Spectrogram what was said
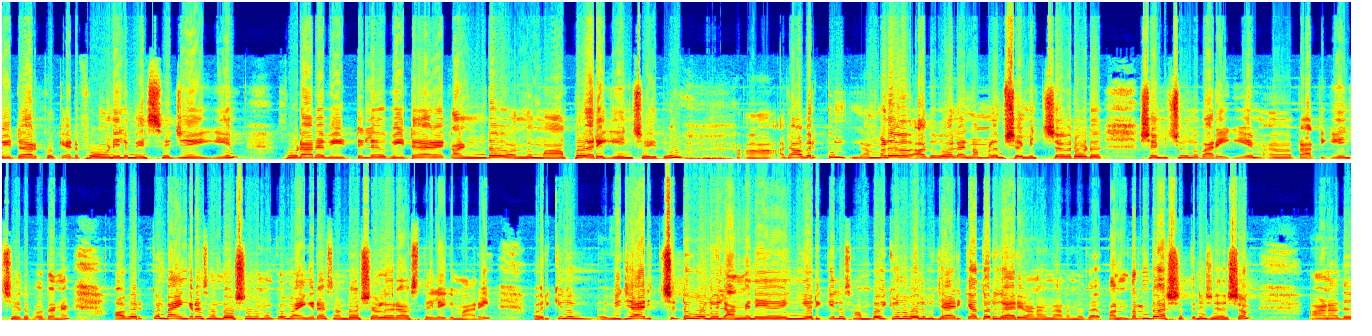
വീട്ടുകാർക്കൊക്കെ ആയിട്ട് ഫോണിൽ മെസ്സേജ് ചെയ്യുകയും കൂടാതെ വീട്ടിൽ വീട്ടുകാരെ കണ്ട് വന്ന് മാപ്പ് വരികയും ചെയ്തു. അത് അവർക്കും നമ്മൾ അതുപോലെ നമ്മളും ക്ഷമിച്ചവരോട് ക്ഷമിച്ചു എന്ന് പറയുകയും പ്രാർത്ഥിക്കുകയും ചെയ്തപ്പോൾ തന്നെ അവർക്കും ഭയങ്കര സന്തോഷം നമുക്കും ഭയങ്കര സന്തോഷമുള്ള ഒരു അവസ്ഥയിലേക്ക് മാറി. ഒരിക്കലും വിചാരിച്ചിട്ട് പോലുമില്ല അങ്ങനെ ഇനി ഒരിക്കലും സംഭവിക്കുമെന്ന് പോലും വിചാരിക്കാത്തൊരു കാര്യമാണ് നടന്നത്. പന്ത്രണ്ട് വർഷത്തിന് ശേഷം ആണത്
